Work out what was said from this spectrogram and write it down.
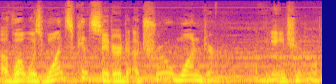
of what was once considered a true wonder of the ancient world.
